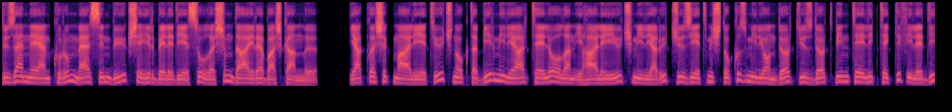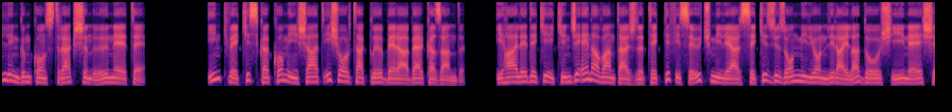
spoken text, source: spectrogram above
Düzenleyen kurum Mersin Büyükşehir Belediyesi Ulaşım Daire Başkanlığı. Yaklaşık maliyeti 3.1 milyar TL olan ihaleyi 3 milyar 379 milyon 404 bin TL'lik teklif ile Dillingham Construction INT. İnk ve Kiska.com İnşaat İş Ortaklığı beraber kazandı. İhaledeki ikinci en avantajlı teklif ise 3 milyar 810 milyon lirayla Doğuş İNŞ.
